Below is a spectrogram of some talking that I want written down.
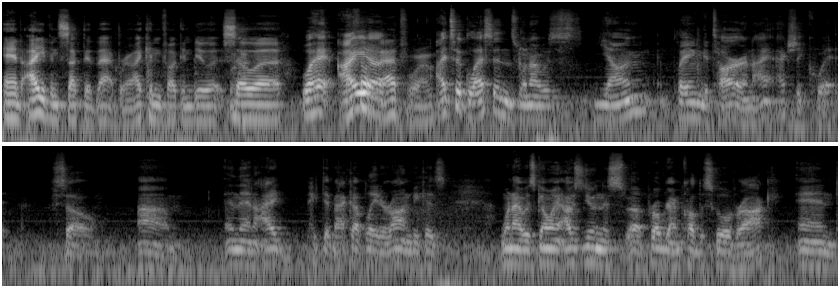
And I even sucked at that, bro. I couldn't fucking do it. So uh, Well, hey, I, I felt uh, bad for him. I took lessons when I was young playing guitar, and I actually quit. So, um, and then I picked it back up later on because when I was going, I was doing this uh, program called the School of Rock, and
